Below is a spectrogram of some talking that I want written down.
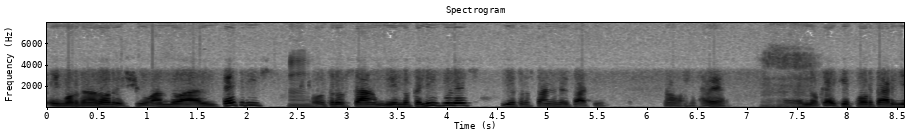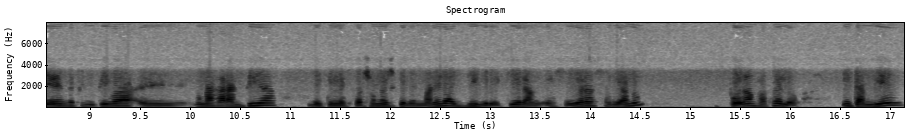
en ordenadores jugando al Tetris, otros están viendo películas y otros están en el patio. No, vamos a ver. Eh, lo que hay que aportar y es, en definitiva, eh, una garantía de que las personas que de manera libre quieran estudiar asturiano puedan hacerlo. Y también,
